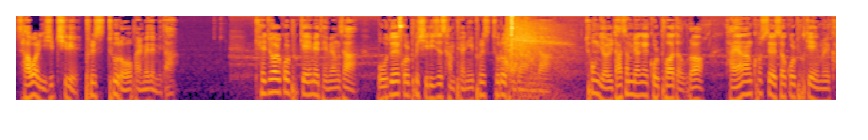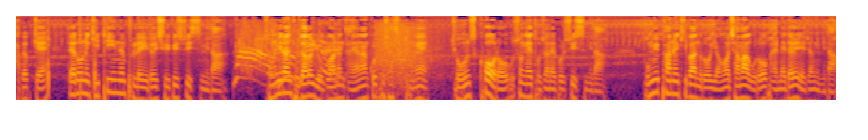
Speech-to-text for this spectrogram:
4월 27일 플스2로 발매됩니다. 캐주얼 골프 게임의 대명사 모두의 골프 시리즈 3편이 플스2로 등장합니다. 총 15명의 골퍼와 더불어 다양한 코스에서 골프 게임을 가볍게 때로는 깊이 있는 플레이를 즐길 수 있습니다. 정밀한 조작을 요구하는 다양한 골프샷을 통해 좋은 스코어로 우승에 도전해 볼 수 있습니다. 북미판을 기반으로 영어 자막으로 발매될 예정입니다.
